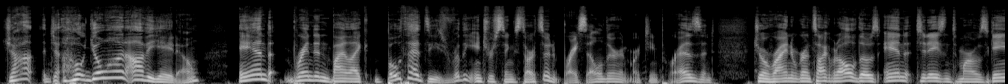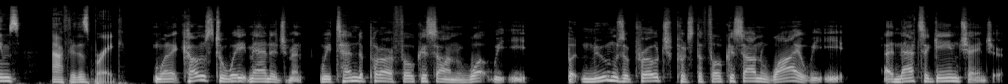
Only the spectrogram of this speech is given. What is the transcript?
Jo- jo- Johan Oviedo and Brandon Bielak both had these really interesting starts. So Bryce Elder and Martin Perez and Joe Ryan. We're going to talk about all of those and today's and tomorrow's games after this break. When it comes to weight management, we tend to put our focus on what we eat, but Noom's approach puts the focus on why we eat. And that's a game changer.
